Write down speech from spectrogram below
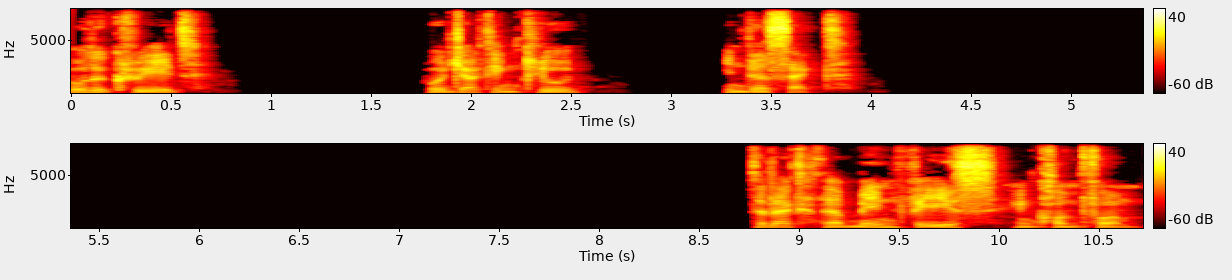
Go to Create, Project Include, Intersect. Select the main face and confirm.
